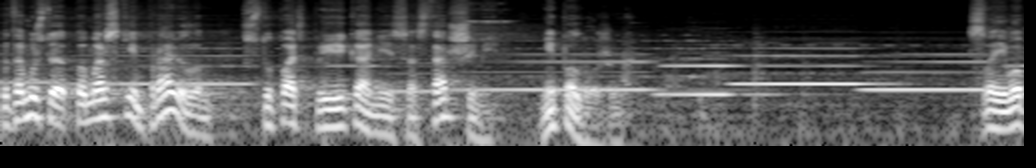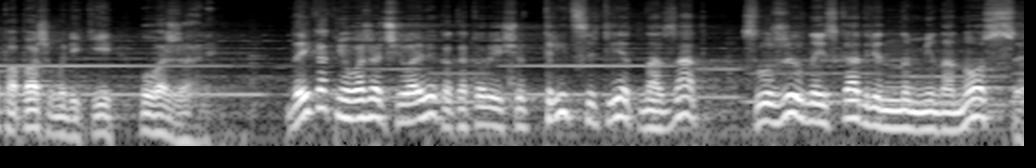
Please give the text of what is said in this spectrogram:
потому что по морским правилам вступать в пререкание со старшими не положено. Своего папашу моряки уважали. Да и как не уважать человека, который еще 30 лет назад служил на эскадренном миноносце,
